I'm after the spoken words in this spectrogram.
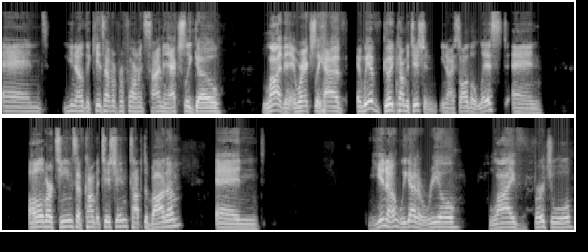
And you know, the kids have a performance time and actually go live and we're actually have and we have good competition. You know, I saw the list and all of our teams have competition top to bottom and you know, we got a real live virtual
